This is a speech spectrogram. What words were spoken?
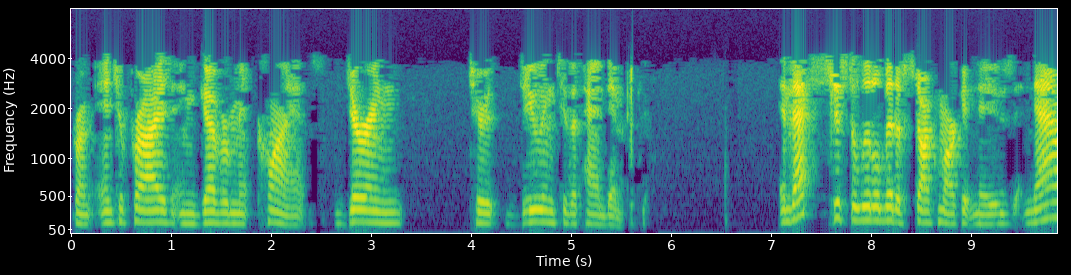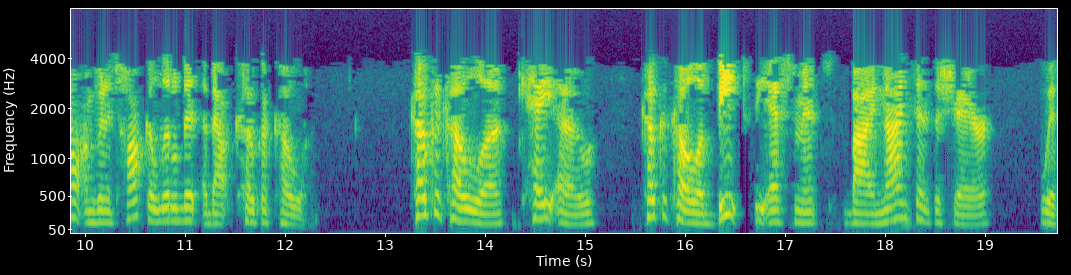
from enterprise and government clients during to due to the pandemic. And that's just a little bit of stock market news. Now I'm going to talk a little bit about Coca-Cola. Coca-Cola, KO, Coca-Cola beats the estimates by 9 cents a share with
